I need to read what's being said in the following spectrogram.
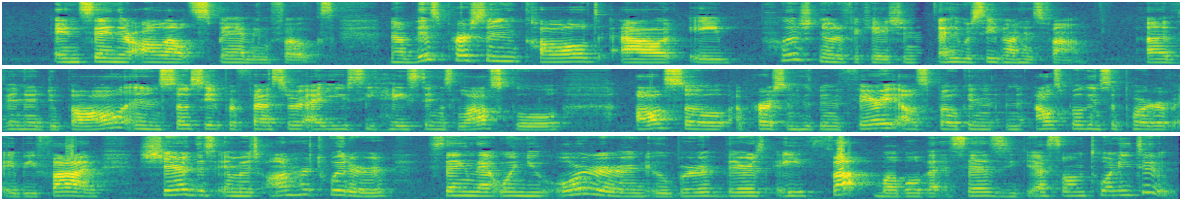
and saying they're all out spamming folks. Now, this person called out a push notification that he received on his phone. Uh, Dubal, an associate professor at UC Hastings Law School, also a person who's been very outspoken, an outspoken supporter of AB5, shared this image on her Twitter saying that when you order an Uber, there's a thought bubble that says yes on 22.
